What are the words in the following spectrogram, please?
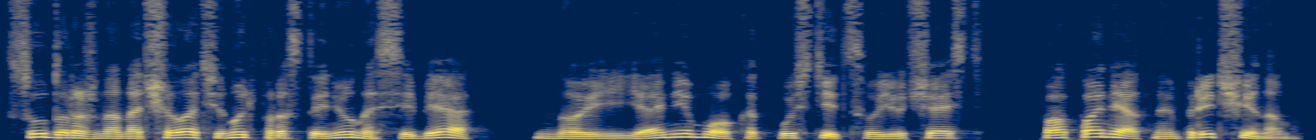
Судорожно начала тянуть простыню на себя, но и я не мог отпустить свою часть по понятным причинам.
